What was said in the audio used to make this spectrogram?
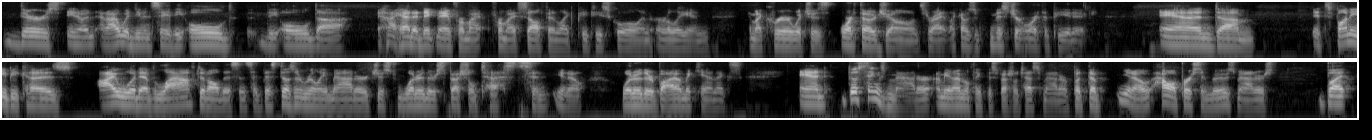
there's you know and, i would even say the old the old uh i had a nickname for my for myself in like pt school and early in in my career which is ortho jones right? Like i was mr orthopedic. And um it's funny because i would have laughed at all this and said this doesn't really matter. Just what are their special tests? And you know what are their biomechanics? And those things matter. I mean i don't think the special tests matter but the you know how a person moves matters. But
